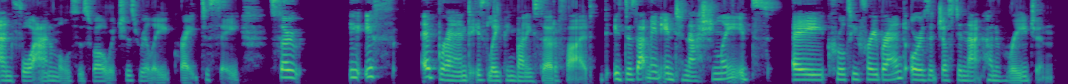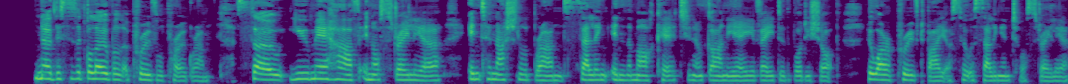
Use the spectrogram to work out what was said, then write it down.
and for animals as well, which is really great to see. So, if a brand is Leaping Bunny certified, does that mean internationally it's a cruelty free brand or is it just in that kind of region? No, this is a global approval program. So you may have in Australia international brands selling in the market, you know, Garnier, Aveda, the Body Shop, who are approved by us, who are selling into Australia.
